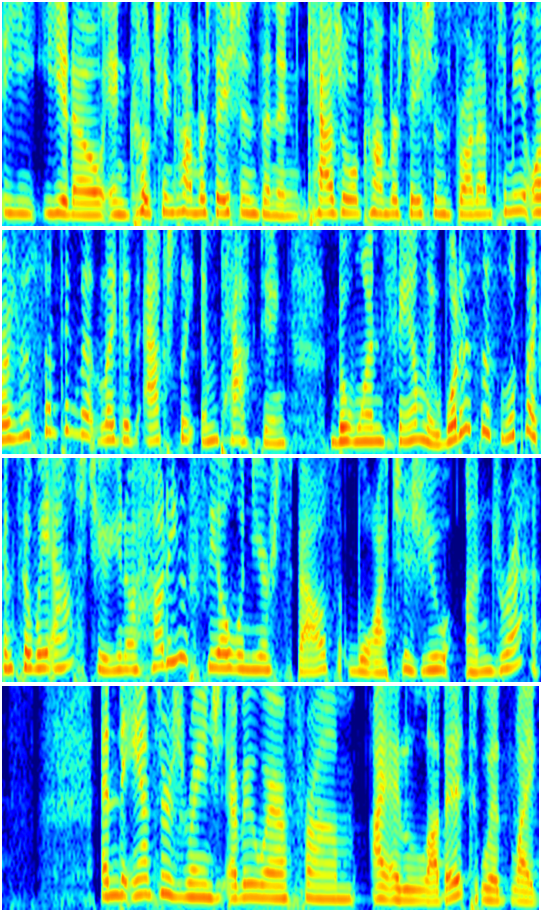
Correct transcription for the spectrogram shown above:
you know in coaching conversations and in casual conversations brought up to me or is this something that like is actually impacting the one family? What does this look like? And so we asked you you know how do you feel when your spouse watches you undress? And the answers ranged everywhere from i love it with like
